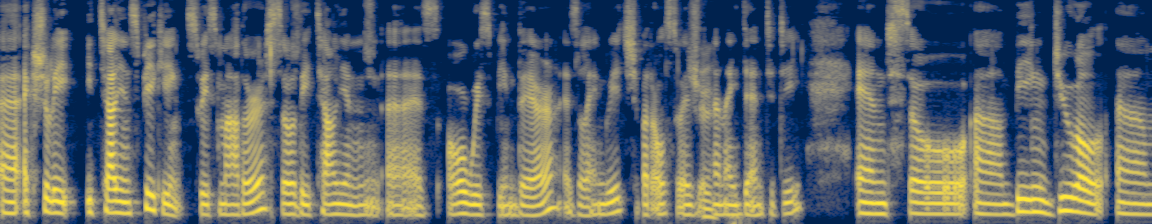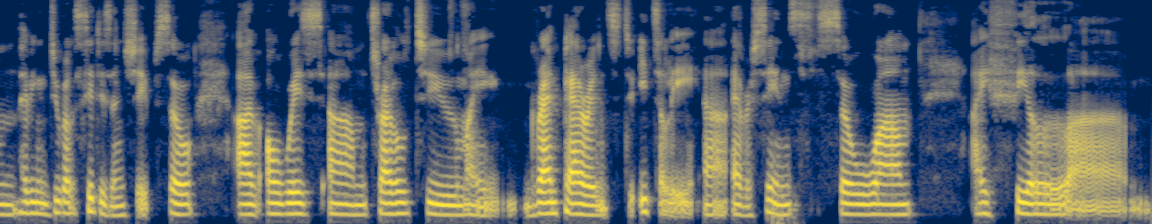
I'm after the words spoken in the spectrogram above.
Uh, actually, Italian speaking Swiss mother. So the Italian uh, has always been there as a language, but also as sure. an identity. And so, uh, being dual, um, having dual citizenship. So, I've always um, traveled to my grandparents to Italy uh, ever since. So um, I feel, um,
